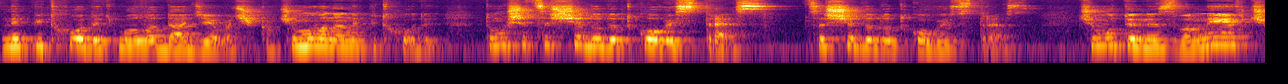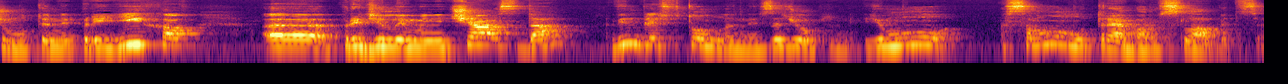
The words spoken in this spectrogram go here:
не підходить молода дівчинка? Чому вона не підходить? Тому що це ще додатковий стрес. Це ще додатковий стрес. Чому ти не дзвонив, чому ти не приїхав, е, приділи мені час, да? Він, блядь, втомлений, зайоблений. Йому самому треба розслабитися.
